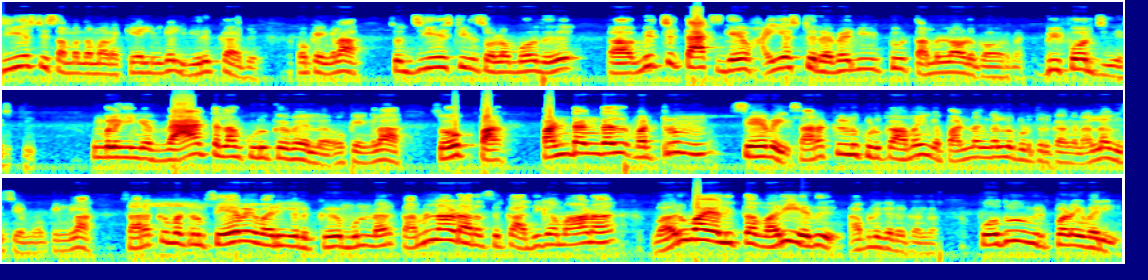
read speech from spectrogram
ஜிஎஸ்டி சம்பந்தமான கேள்விகள் இருக்காது. ஓகேங்களா? ஸோ ஜிஎஸ்டின்னு சொல்லும்போது which tax gave highest revenue to Tamil Nadu government before GST உங்களுக்கு இங்கே வேட் எல்லாம் கொடுக்கவே இல்லை ஓகேங்களா? ஸோ ப பண்டங்கள் மற்றும் சேவை சரக்குன்னு கொடுக்காம இங்கே பண்டங்கள்னு கொடுத்துருக்காங்க. நல்ல விஷயம் ஓகேங்களா? சரக்கு மற்றும் சேவை வரிகளுக்கு முன்னர் தமிழ்நாடு அரசுக்கு அதிகமான வருவாய் அளித்த வரி எது? அப்படின்னு கேட்டிருக்காங்க. பொது விற்பனை வரி.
